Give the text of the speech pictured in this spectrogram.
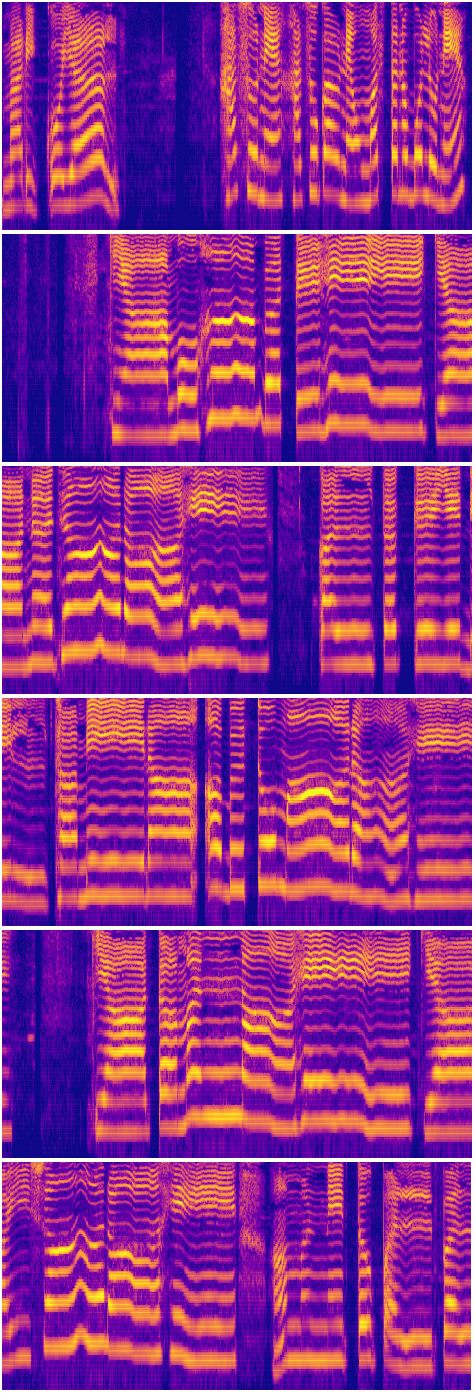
મારી કોયલ. હાસુ ને હાસુ કહું ને હું મસ્તનું બોલું ને. ક્યાં મોહબ્બત હે, ક્યાં નજારા હે. કલ તક યે દિલ થા મેરા, અબ તુમારા હે. ક્યાં તમન્ના હે, ક્યાં ઇશારા હે. હમને તો પલ પલ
